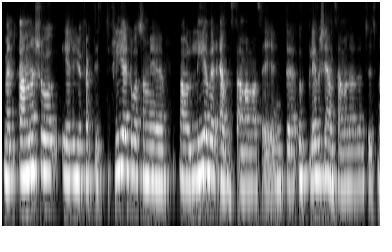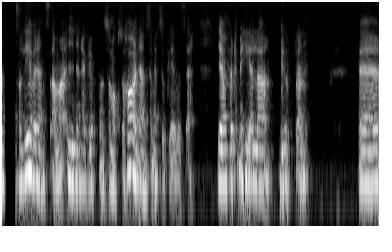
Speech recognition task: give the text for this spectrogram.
Men annars så är det ju faktiskt fler då som är, ja, lever ensamma, man säger, inte upplever sig ensamma nödvändigtvis, men som lever ensamma i den här gruppen som också har en ensamhetsupplevelse jämfört med hela gruppen. Eh,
